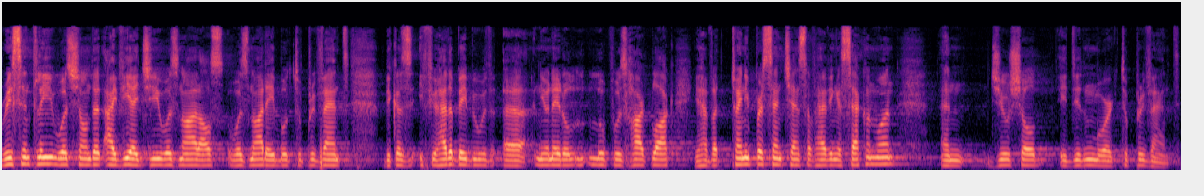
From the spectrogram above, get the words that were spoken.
recently was shown that IVIG was not, also, was not able to prevent because if you had a baby with uh, neonatal lupus heart block, you have a 20% chance of having a second one, and Jill showed it didn't work to prevent.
